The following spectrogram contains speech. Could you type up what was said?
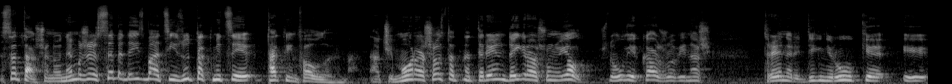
svataš, ono, ne možeš sebe da izbaci iz utakmice takvim faulovima. Znači, moraš ostati na terenu da igraš ono, jel, što uvijek kažu ovi naši treneri, digni ruke i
